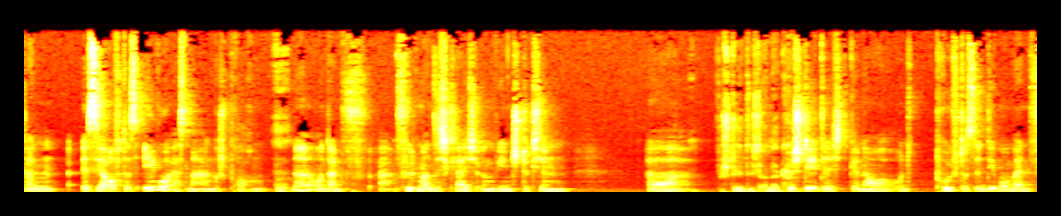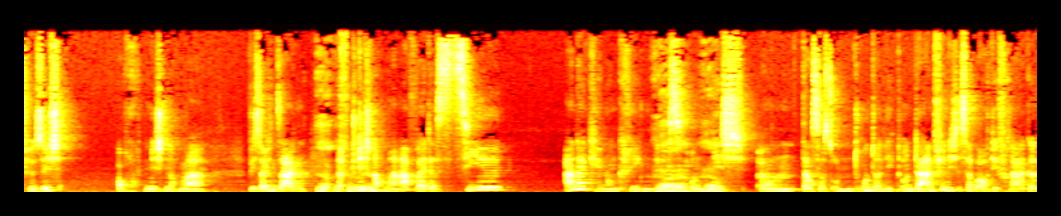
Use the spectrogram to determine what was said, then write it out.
dann ist ja oft das Ego erstmal angesprochen. Ne? Und dann f- fühlt man sich gleich irgendwie ein Stückchen Bestätigt, anerkannt. bestätigt, genau, und prüft es in dem Moment für sich auch nicht nochmal, wie soll ich denn sagen, Ja, ich No- nicht nochmal ab, weil das Ziel Anerkennung kriegen Ja, ist und ja. nicht ähm, das, was unten drunter liegt. Und dann finde ich, ist aber auch die Frage,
